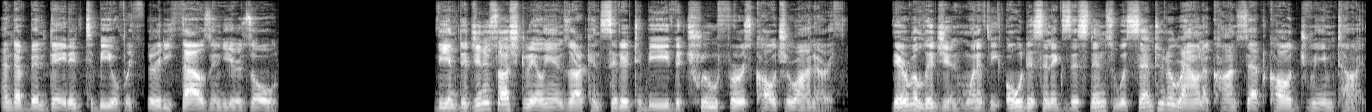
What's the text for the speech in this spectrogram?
and have been dated to be over 30,000 years old. The indigenous Australians are considered to be the true first culture on Earth. Their religion, one of the oldest in existence, was centered around a concept called Dreamtime.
